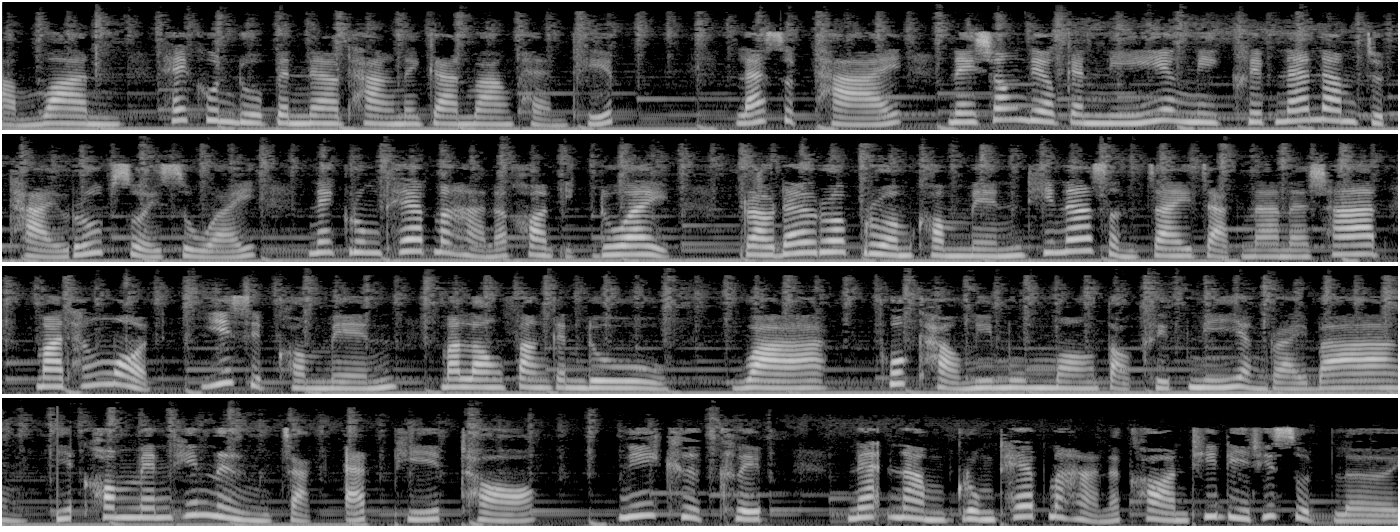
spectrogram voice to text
3 วัน ให้คุณดูเป็นแนวทางในการวางแผนทริป และสุดท้ายในช่องเดียวกันนี้ยังมีคลิปแนะนำจุดถ่ายรูปสวยๆ ในกรุงเทพมหานครอีกด้วย เราได้รวบรวมคอมเมนต์ที่น่าสนใจจากนานาชาติ มาทั้งหมด 20 คอมเมนต์ มาลองฟังกันดู ว่าพวกเขามีมุมมองต่อคลิปนี้อย่างไรบ้าง คอมเมนต์ที่ 1 จาก a d p e a t Talk นี่คือคลิป แนะนำกรุงเทพมหานครที่ดีที่สุดเลย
